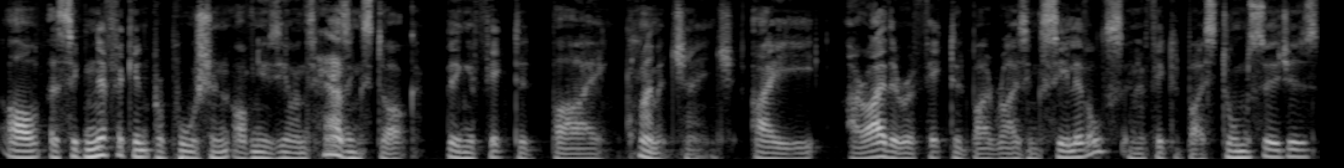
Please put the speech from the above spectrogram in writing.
of a significant proportion of New Zealand's housing stock being affected by climate change, i.e., are either affected by rising sea levels and affected by storm surges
